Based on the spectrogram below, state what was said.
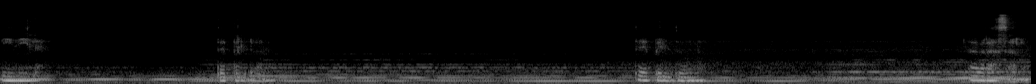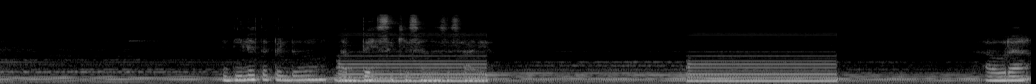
Y dile, te perdono. Te perdono. Abrázalo. Y dile te perdono las veces que sea necesario. Ahora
